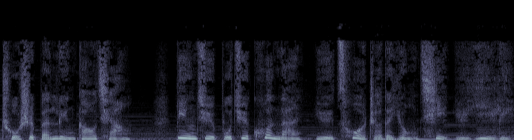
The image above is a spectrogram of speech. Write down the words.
处事本领高强。并具不惧困难与挫折的勇气与毅力，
